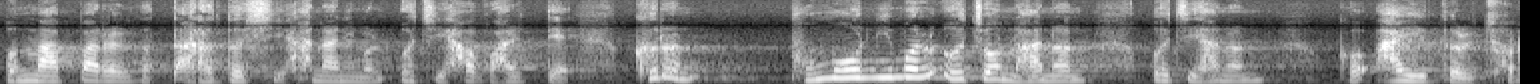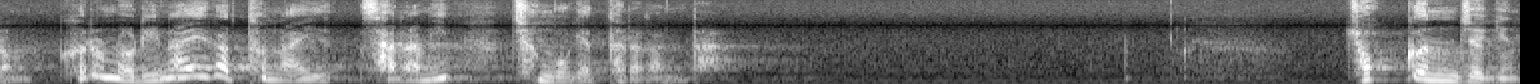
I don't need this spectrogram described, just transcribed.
엄마 아빠를 그 따르듯이 하나님을 의지하고 할 때 그런 부모님을 의존하는 의지하는 그 아이들처럼 그런 어린아이 같은 아이 사람이 천국에 들어간다. 조건적인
